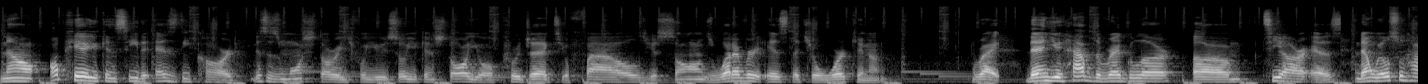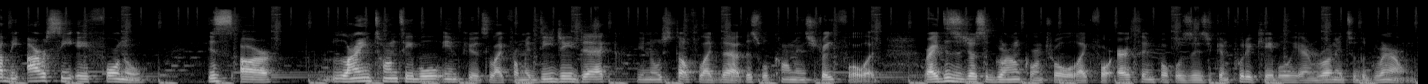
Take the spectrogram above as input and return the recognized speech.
Now up here you can see the SD card. This is more storage for you so you can store your projects, your files, your songs, whatever it is that you're working on. Right. Then you have the regular um, TRS. And then we also have the RCA phono. These are line turntable inputs like from a DJ deck, you know, stuff like that. This will come in straightforward, right? This is just a ground control, like for earthing purposes, you can put a cable here and run it to the ground,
